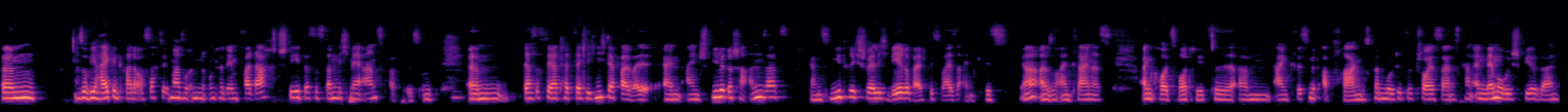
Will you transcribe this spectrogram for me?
ähm, so wie Heike gerade auch sagte, immer so in, unter dem Verdacht steht, dass es dann nicht mehr ernsthaft ist. Und ähm, das ist ja tatsächlich nicht der Fall, weil ein, ein spielerischer Ansatz ganz niedrigschwellig wäre beispielsweise ein Quiz. Ja, also ein kleines, ein Kreuzworträtsel, ähm, ein Quiz mit Abfragen. Das kann Multiple Choice sein, das kann ein Memory-Spiel sein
